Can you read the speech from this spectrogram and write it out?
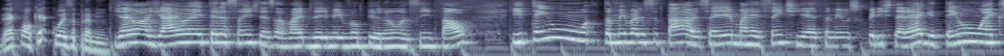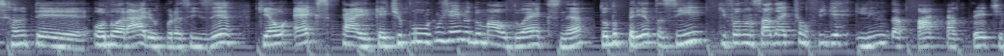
É qualquer coisa para mim. O Agile é interessante, dessa vibe dele meio vampirão assim e tal. E tem um. Também vale citar, isso aí é mais recente e é também um super easter egg. Tem um X-Hunter honorário, por assim dizer, que é o X-Kai, que é tipo um gêmeo do mal, do X, né? Todo preto assim, que foi lançado a action figure linda pra cacete,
